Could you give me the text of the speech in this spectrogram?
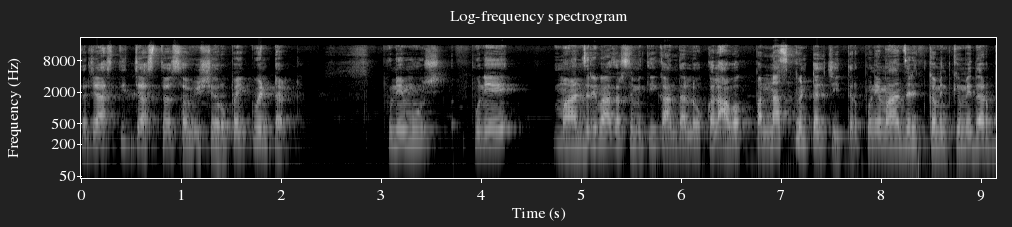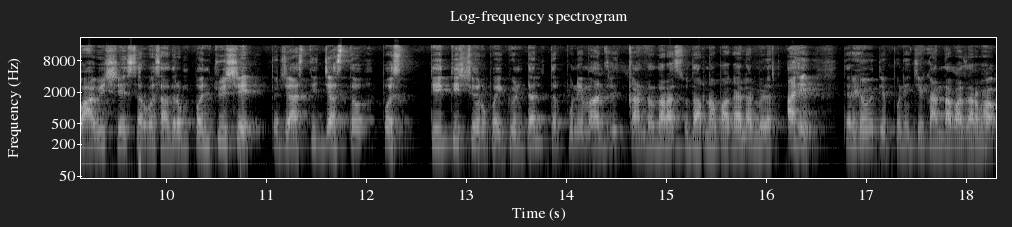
तर जास्तीत जास्त सव्वीसशे रुपये क्विंटल. पुणे मुश पुणे मांजरी बाजार समिती कांदा लोकल आवक पन्नास क्विंटलची. तर पुणे मांजरीत कमीत कमी दर बावीसशे सर्वसाधारण पंचवीसशे तर जास्तीत जास्त पस तेहतीसशे रुपये क्विंटल तर पुणे मांजरीत कांदा दरात सुधारणा बघायला मिळत आहे. तर हे होते पुणेचे कांदा बाजार भाव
